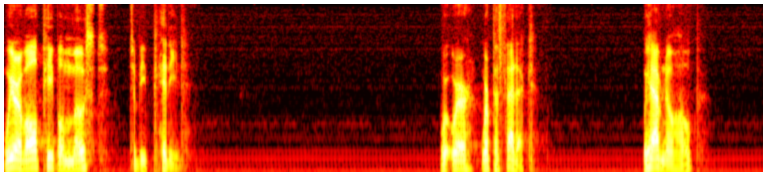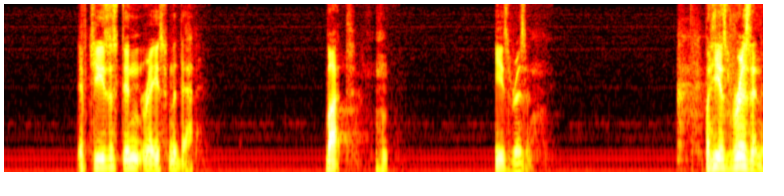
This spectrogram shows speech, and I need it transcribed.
we are of all people most to be pitied. We're, we're, we're pathetic. We have no hope. If Jesus didn't raise from the dead, but he's risen. But he is risen.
